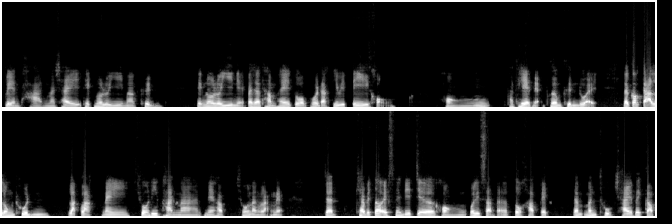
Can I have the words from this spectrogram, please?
เปลี่ยนผ่านมาใช้เทคโนโลยีมากขึ้น เทคโนโลยีเนี่ยก็จะทำให้ตัว productivity ของของประเทศเนี่ยเพิ่มขึ้นด้วย แล้วก็การลงทุนหลักๆ ในช่วงที่ผ่านมาเนี่ยครับช่วงหลังๆเนี่ยจะ capital expenditure ของบริษัทตัว capex แต่มันถูกใช้ไปกับ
